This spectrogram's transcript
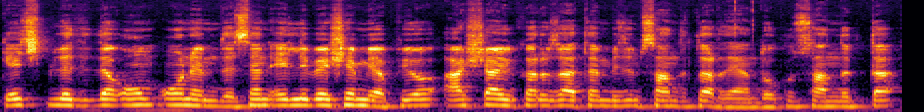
Geç bileti de 10 10M desen 55M yapıyor. Aşağı yukarı zaten bizim sandıklarda yani 9 sandıkta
